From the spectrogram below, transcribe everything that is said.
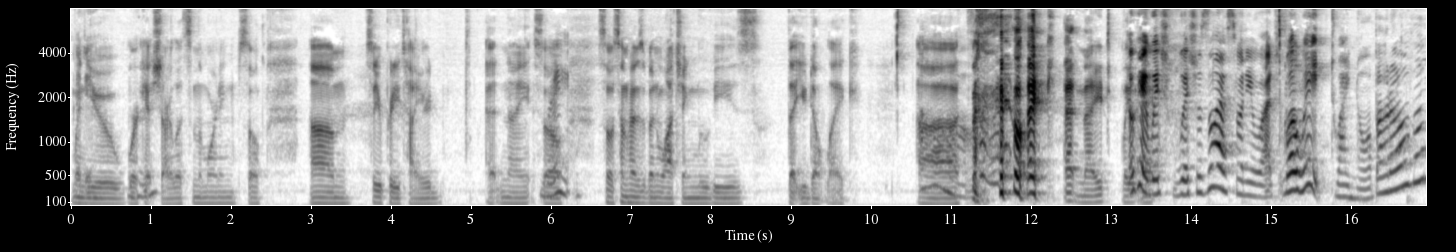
when. Mm-hmm. you work at Charlotte's in the morning. So, um, so you're pretty tired at night. So, Right. so sometimes I've been watching movies that you don't like. Uh, like at night. Oh. Okay, night. which which was the last one you watched? Well, wait, do I know about all of them?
